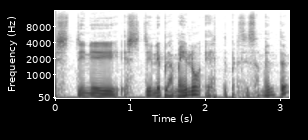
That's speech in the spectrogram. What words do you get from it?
Stini, Stini Plameno, este precisamente.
